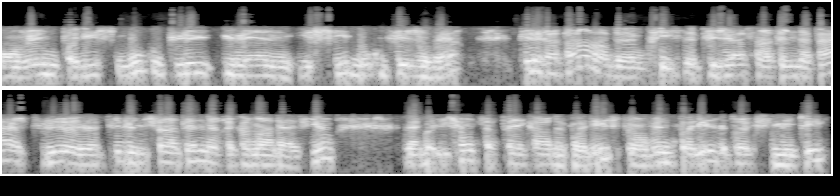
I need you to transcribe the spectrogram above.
On veut une police beaucoup plus humaine ici, beaucoup plus ouverte. Puis le rapport de, oui, de plusieurs centaines de pages, plus, plus d'une centaine de recommandations, l'abolition de certains corps de police, puis on veut une police de proximité.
